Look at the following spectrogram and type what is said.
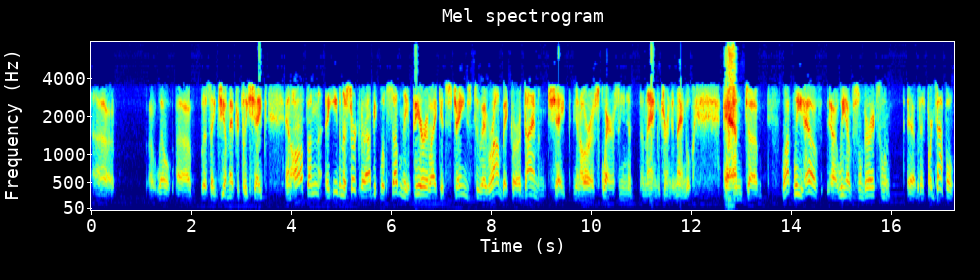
uh, uh, well, uh, let's say geometrically shaped, and often uh, even a circular object will suddenly appear like it's changed to a rhombic or a diamond shape, you know, or a square seen at an angle turned an angle. And uh, what we have, uh, we have some very excellent evidence. For example,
